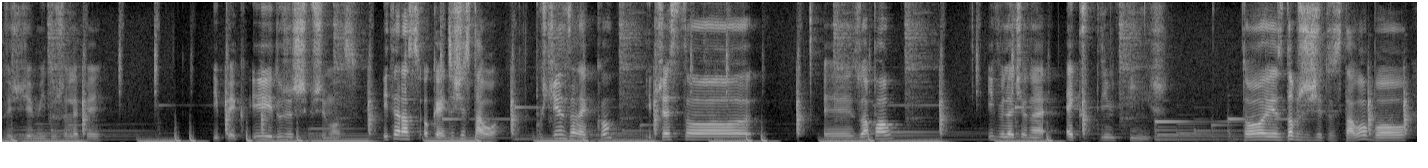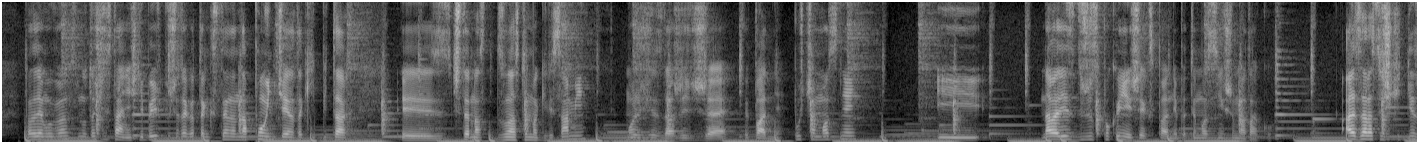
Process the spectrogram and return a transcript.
wyjdzie mi dużo lepiej. I pyk. I dużo szybszy moc. I teraz, okej, co się stało? Puściłem za lekko i przez to yy, złapał i wyleciał na Extreme Finish. To jest dobrze, że się to stało, bo prawdę mówiąc, no to się stanie. Jeśli będziesz puszczał tego tungstena na pońcie, na takich pitach yy, z 14, 12 girsami, może się zdarzyć, że wypadnie. Puszczam mocniej i nawet jest dużo spokojniejszy jak spadnie po tym mocniejszym ataku. Ale zaraz coś hitnie,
